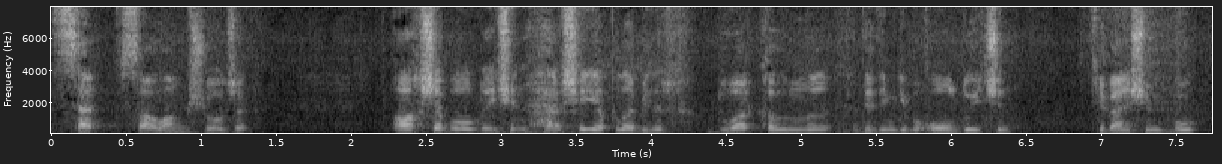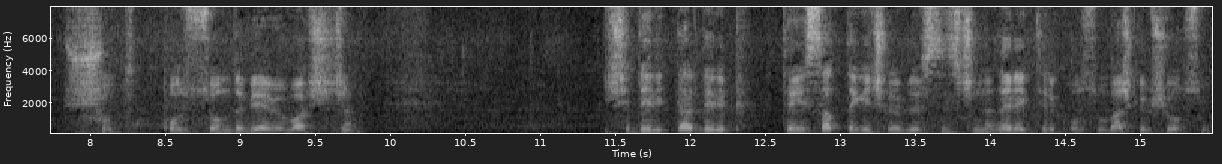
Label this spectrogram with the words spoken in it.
Sert, sağlam bir şey olacak. Ahşap olduğu için her şey yapılabilir. Duvar kalınlığı dediğim gibi olduğu için ki ben şimdi bu şu pozisyonda bir eve başlayacağım. İşte delikler delip tesisat da geçirebilirsiniz içinden. Elektrik olsun, başka bir şey olsun.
